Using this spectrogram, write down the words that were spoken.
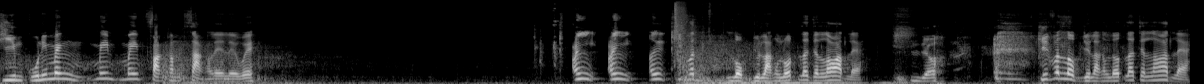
ทีมกูนี่แม่งไม่ไม่ฟังคำสั่งเลยเลยเว้ยไอ้ไอ้ไอ้ยคิดว่าหลบอยู่หลังรถแล้วจะรอดแหละเดี๋ยวคิดว่าหลบอยู่หลังรถแล้วจะรอดแหละ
